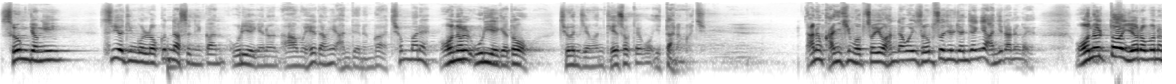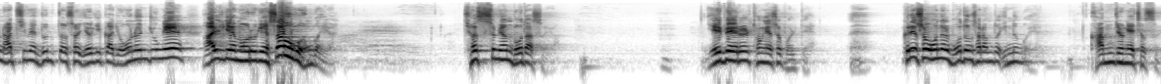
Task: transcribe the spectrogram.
성경이 쓰여진 걸로 끝났으니까 우리에게는 아무 해당이 안 되는가? 천만에 오늘 우리에게도 전쟁은 계속되고 있다는 거지. 나는 관심 없어요 한다고 해서 없어질 전쟁이 아니라는 거예요. 오늘 또 여러분은 아침에 눈 떠서 여기까지 오는 중에 알게 모르게 싸우고 온 거예요. 졌으면 못 왔어요. 예배를 통해서 볼 때. 네. 그래서 오늘 모든 사람도 있는 거예요. 감정에 졌어요.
